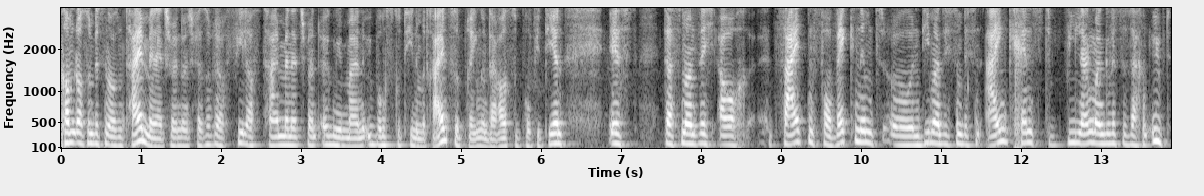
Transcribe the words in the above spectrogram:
kommt auch so ein bisschen aus dem Time-Management und ich versuche ja auch viel aus Time-Management irgendwie in meine Übungsroutine mit reinzubringen und daraus zu profitieren, ist, dass man sich auch Zeiten vorwegnimmt und die man sich so ein bisschen eingrenzt, wie lange man gewisse Sachen übt.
